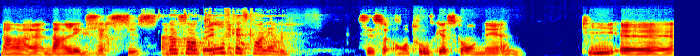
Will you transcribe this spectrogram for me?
dans, dans l'exercice. Hein. Donc, on trouve qu'est-ce qu'on aime. C'est ça. On trouve qu'est-ce qu'on aime. Puis euh,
